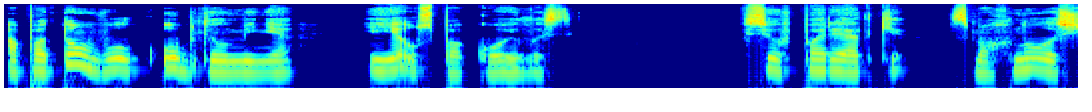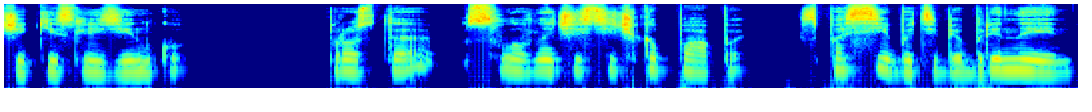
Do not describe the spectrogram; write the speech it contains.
а потом волк обнял меня, и я успокоилась. «Все в порядке», смахнула с щеки слезинку. Просто словно частичка папы. Спасибо тебе, Бринейн.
